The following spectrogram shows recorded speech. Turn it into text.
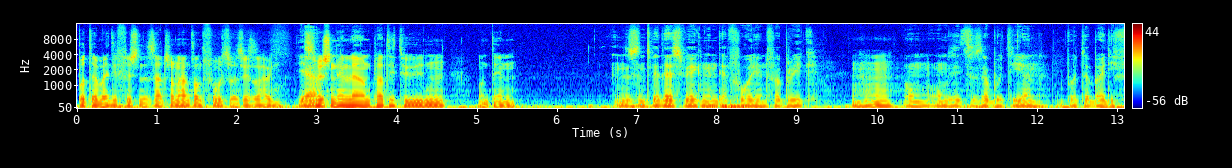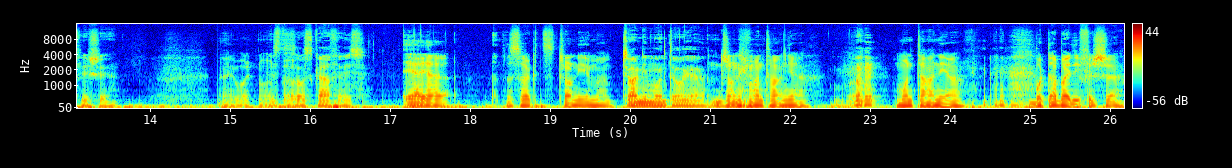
Butter bei die Fischen, das hat schon Hand und Fuß, was wir sagen. Ja. Zwischen den leeren Plattitüden und den. sind wir deswegen in der Folienfabrik, Mhm. um, um sie zu sabotieren. Butter bei die Fische. Ja, ihr wollt nur ein Ist das paar. aus Scarface? Ja, ja, das sagt Johnny immer. Johnny Montoya. Johnny Montagna. Montagna. Butter bei die Fische.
